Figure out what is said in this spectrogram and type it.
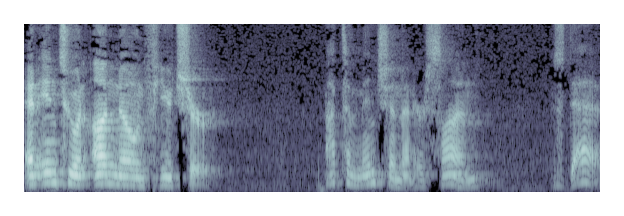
and into an unknown future. Not to mention that her son is dead.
